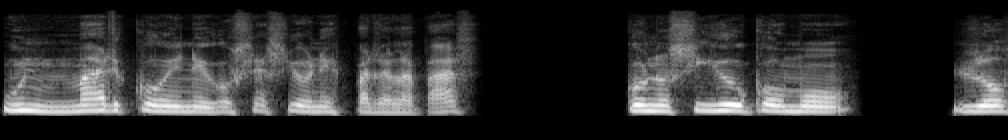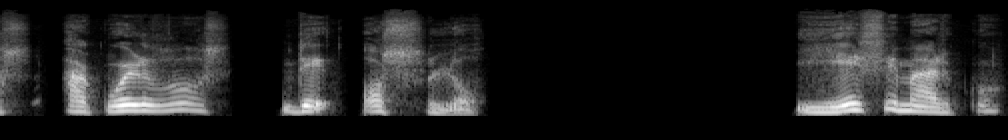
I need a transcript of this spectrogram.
un marco de negociaciones para la paz conocido como los Acuerdos de Oslo. Y ese marco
